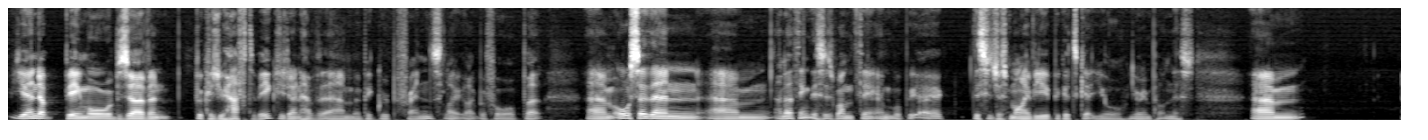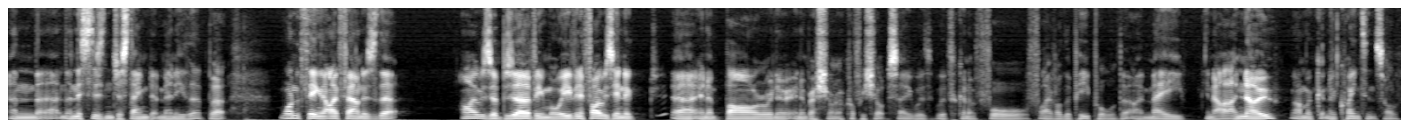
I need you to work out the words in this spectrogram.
you end up being more observant because you have to be because you don't have um, a big group of friends like like before but um, also then um, and I think this is one thing and we'll be, uh, this is just my view be good to get your your input on this um, and and this isn't just aimed at men either but one thing I found is that I was observing more even if I was in a uh, in a bar or in a, in a restaurant or a coffee shop say with with kind of four or five other people that I may you know I know I'm an acquaintance of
